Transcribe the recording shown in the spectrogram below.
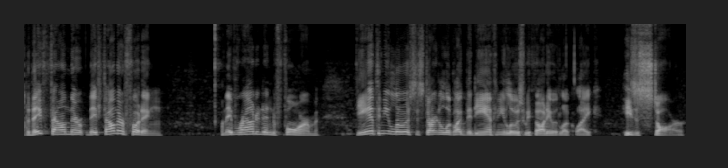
But they found their they found their footing, and they've rounded into form. DeAnthony Lewis is starting to look like the DeAnthony Lewis we thought he would look like. He's a star,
